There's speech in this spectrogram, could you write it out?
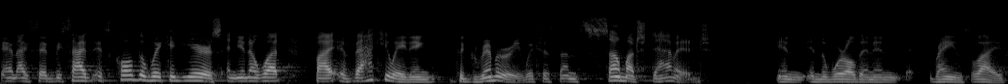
and I said, besides, it's called The Wicked Years. And you know what? By evacuating the Grimmerie, which has done so much damage in, in the world and in Rain's life,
